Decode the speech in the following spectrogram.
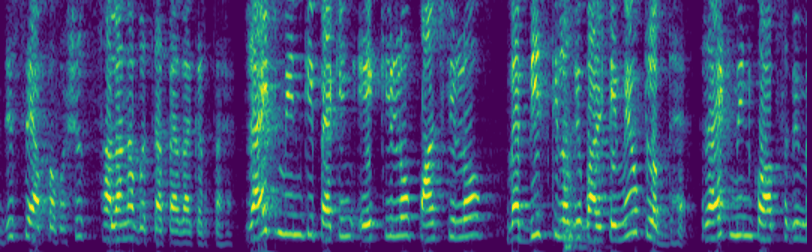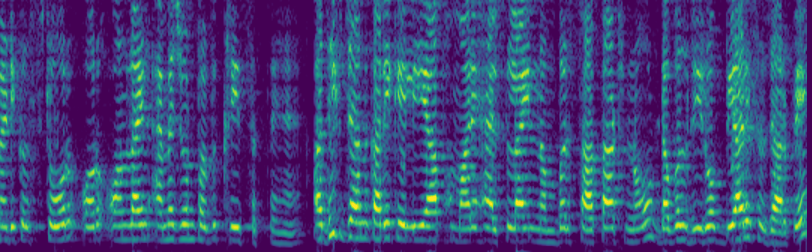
जिससे आपका पशु सालाना बच्चा पैदा करता है राइट मीन की पैकिंग एक किलो पाँच किलो व 20 किलो की बाल्टी में उपलब्ध है राइट मीन को आप सभी मेडिकल स्टोर और ऑनलाइन अमेजोन पर भी खरीद सकते हैं अधिक जानकारी के लिए आप हमारे हेल्पलाइन नंबर सात आठ नौ डबल जीरो बयालीस हजार पे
